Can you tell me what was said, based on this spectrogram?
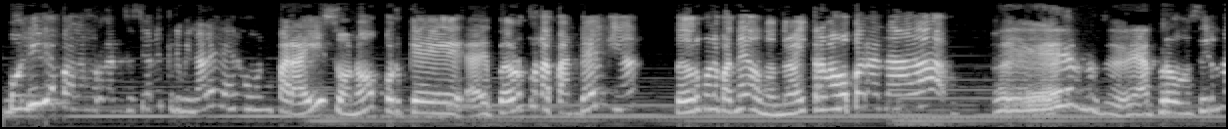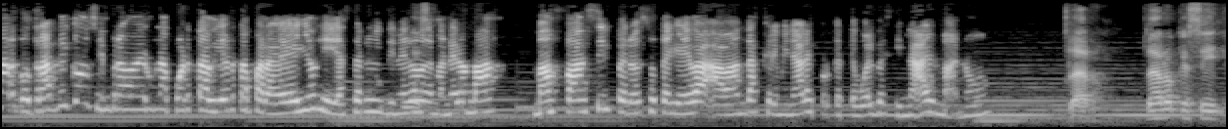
Bolivia para las organizaciones criminales es un paraíso, ¿no? Porque eh, peor con la pandemia, peor con la pandemia, donde no hay trabajo para nada, eh, producir narcotráfico siempre va a haber una puerta abierta para ellos y hacer el dinero de manera más, más fácil, pero eso te lleva a bandas criminales porque te vuelves sin alma, ¿no? Claro, claro que sí.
